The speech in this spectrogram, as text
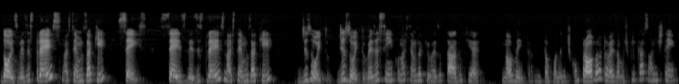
2 vezes 3, nós temos aqui 6. 6 vezes 3, nós temos aqui 18. 18 vezes 5, nós temos aqui o resultado, que é 90. Então, quando a gente comprova, através da multiplicação, a gente tem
